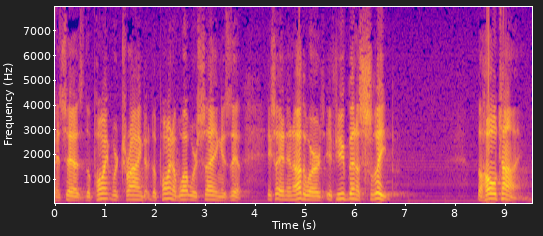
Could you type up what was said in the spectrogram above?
it says the point we're trying to, the point of what we're saying is this. He's saying, in other words, if you've been asleep the whole time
